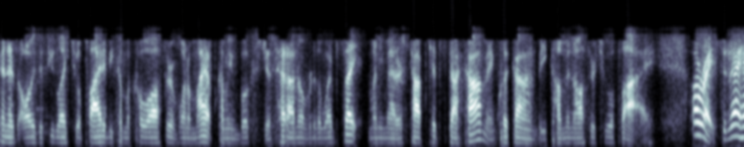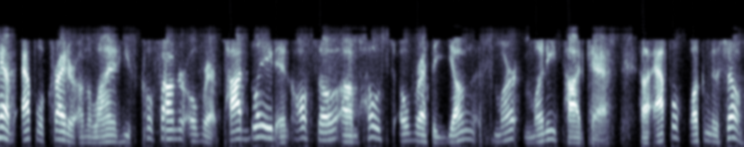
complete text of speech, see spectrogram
And as always, if you'd like to apply to become a co-author of one of my upcoming books, just head on over to the website, moneymatterstoptips.com, and click on Become an Author to apply. All right, so today I have Apple Crider on the line, and he's co-founder over at Podblade and also um, host over at the Young Smart Money podcast. Uh, Apple, welcome to the show.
